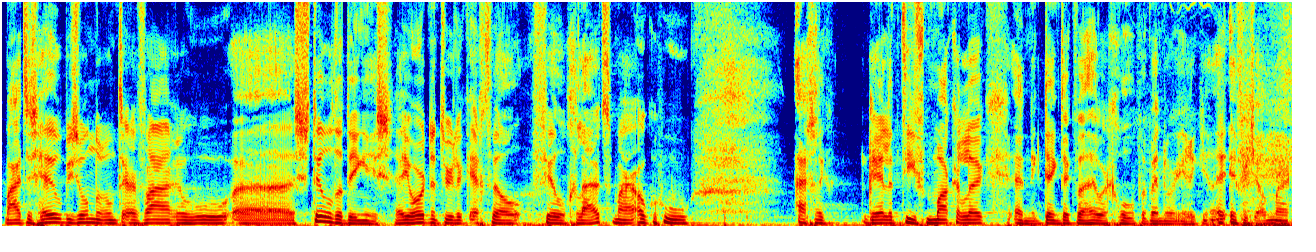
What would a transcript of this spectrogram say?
Maar het is heel bijzonder om te ervaren hoe eh, stil dat ding is. Je hoort natuurlijk echt wel veel geluid, maar ook hoe eigenlijk relatief makkelijk. En ik denk dat ik wel heel erg geholpen ben door Erik eh, Evert-Jan. Maar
